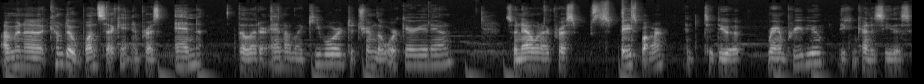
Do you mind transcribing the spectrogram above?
I'm going to come to one second and press N, the letter N on my keyboard to trim the work area down. So now when I press spacebar and to do a RAM preview, you can kind of see this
